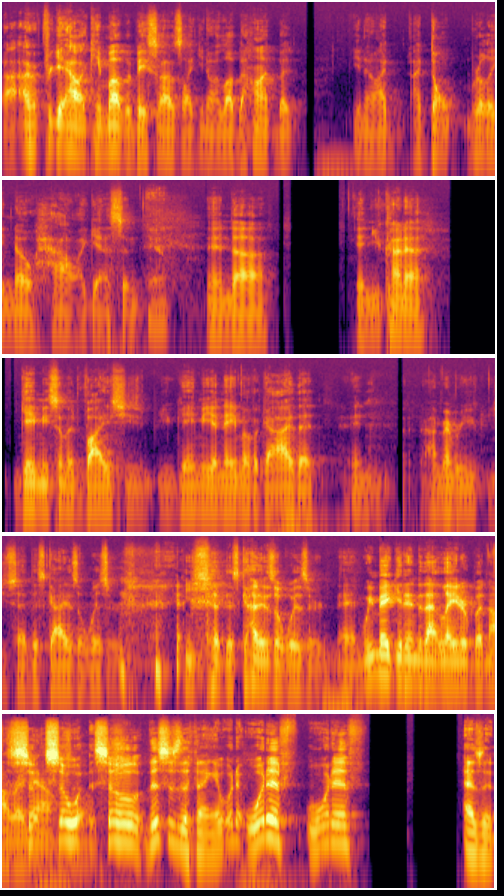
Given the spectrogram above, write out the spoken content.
I, I forget how it came up, but basically, I was like, you know, I love to hunt, but you know, I I don't really know how, I guess, and Yeah. and uh, and you kind of gave me some advice. You you gave me a name of a guy that, and I remember you you said this guy is a wizard. you said this guy is a wizard, and we may get into that later, but not right so, now. So, so this is the thing. What, what if, what if, as a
